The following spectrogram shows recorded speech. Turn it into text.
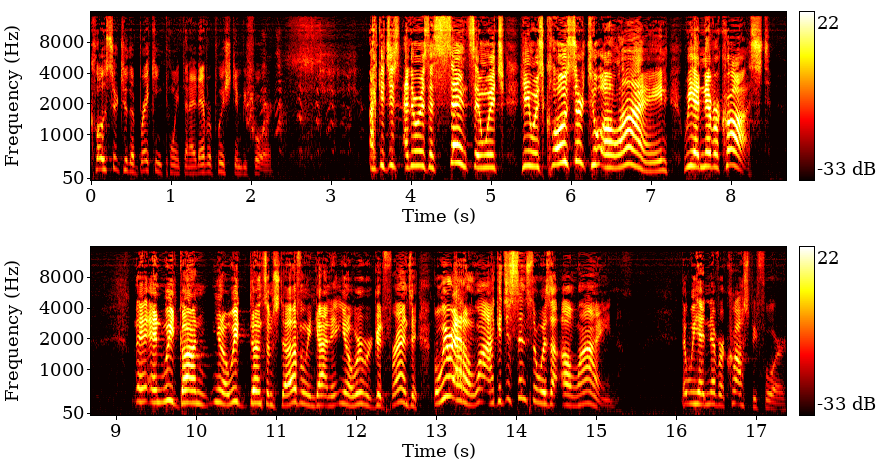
closer to the breaking point than I'd ever pushed him before. I could just, there was a sense in which he was closer to a line we had never crossed. And, we'd gone, you know, we'd done some stuff and we'd gotten, you know, we were good friends. But we were at a line. I could just sense there was a, a line that we had never crossed before.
